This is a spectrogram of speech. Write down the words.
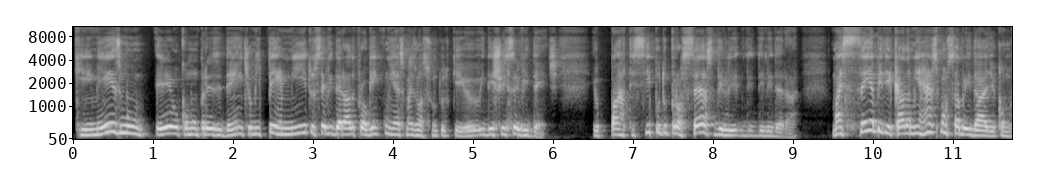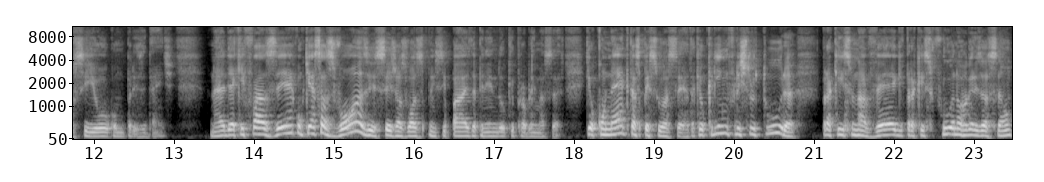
que mesmo eu como um presidente eu me permito ser liderado por alguém que conhece mais um assunto do que eu e deixo isso evidente. Eu participo do processo de, de, de liderar, mas sem abdicar da minha responsabilidade como CEO, como presidente né, de que fazer com que essas vozes sejam as vozes principais, dependendo do que o problema seja. Que eu conecte as pessoas certas, que eu crie infraestrutura para que isso navegue, para que isso flua na organização,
